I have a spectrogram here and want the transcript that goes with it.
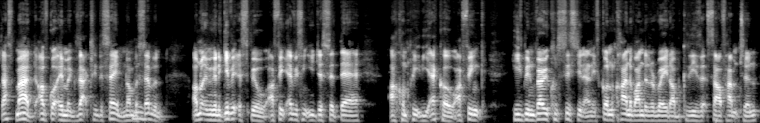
that's mad. I've got him exactly the same, number Mm. seven. I'm not even going to give it a spill. I think everything you just said there, I completely echo. I think he's been very consistent and it's gone kind of under the radar because he's at Southampton,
